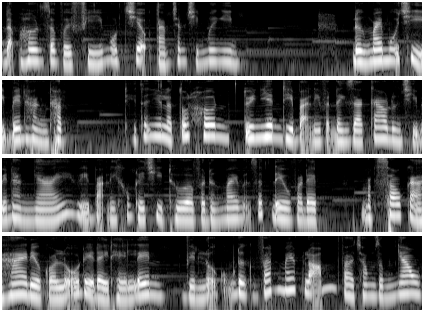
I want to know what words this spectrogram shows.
đậm hơn so với phí 1 triệu 890.000. Đường may mũi chỉ bên hàng thật thì tất nhiên là tốt hơn. Tuy nhiên thì bạn ấy vẫn đánh giá cao đường chỉ bên hàng nhái vì bạn ấy không thấy chỉ thừa và đường may vẫn rất đều và đẹp. Mặt sau cả hai đều có lỗ để đẩy thẻ lên, viền lỗ cũng được vắt mép lõm vào trong giống nhau.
